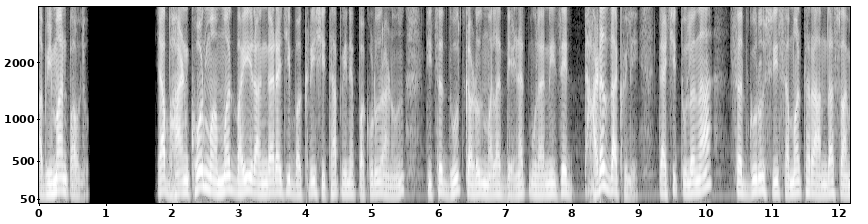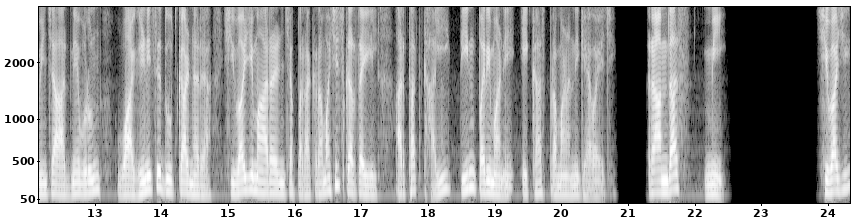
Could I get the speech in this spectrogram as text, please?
अभिमान पावलो. या भाणखोर महम्मदभाई रंगाऱ्याची बकरी शिथापीने पकडून आणून तिचं दूध काढून मला देण्यात मुलांनी जे धाडस दाखविले त्याची तुलना सद्गुरू श्री समर्थ रामदास स्वामींच्या आज्ञेवरून वाघिणीचे दूध काढणाऱ्या शिवाजी महाराजांच्या पराक्रमाशीच करता येईल अर्थात खालील तीन परिमाणे एकाच प्रमाणाने घ्यावायची. रामदास मी. शिवाजी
